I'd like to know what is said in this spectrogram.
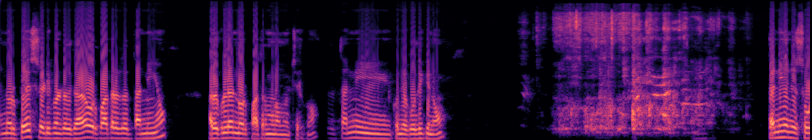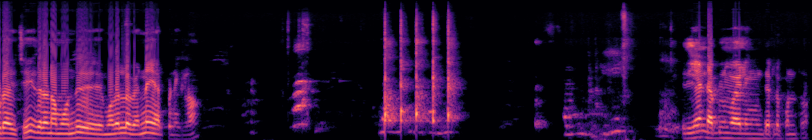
இன்னொரு பேஸ்ட் ரெடி பண்ணுறதுக்காக ஒரு பாத்திரத்தில் தண்ணியும் அதுக்குள்ளே இன்னொரு பாத்திரமும் நம்ம வச்சுருக்கோம். தண்ணி கொஞ்சம் கொதிக்கணும். தண்ணி கொஞ்சம் சூடாயிடுச்சு. இதில் நம்ம வந்து முதல்ல வெண்ணெய் ஆட் பண்ணிக்கலாம். இது ஏன் டபுள் பாயிலிங் மெத்தடில் பண்ணுறோம்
